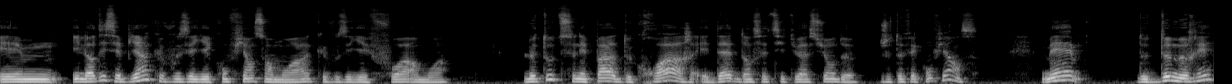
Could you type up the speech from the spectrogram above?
Et hum, il leur dit, c'est bien que vous ayez confiance en moi, que vous ayez foi en moi. Le tout, ce n'est pas de croire et d'être dans cette situation de je te fais confiance, mais de demeurer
